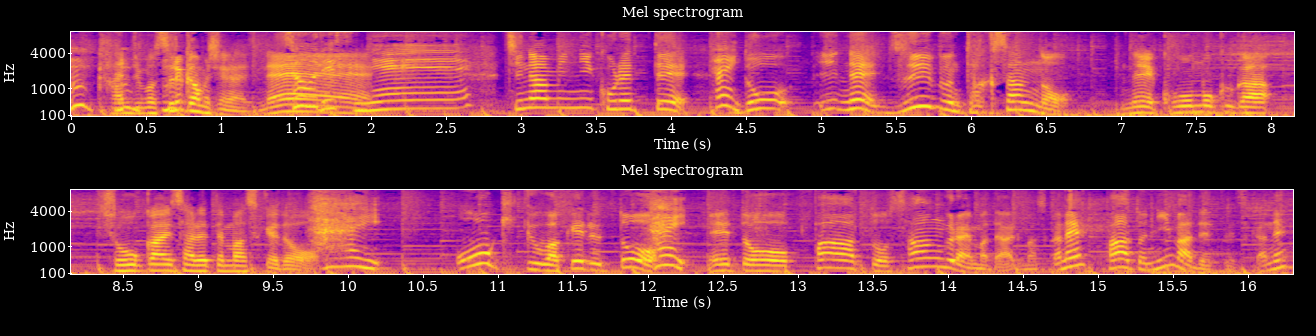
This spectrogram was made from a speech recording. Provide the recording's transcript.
うん感じもするかもしれないですね、そうですね。ちなみにこれってはい。どういね随分たくさんのね項目が紹介されてますけどはい。大きく分けると,、はい。えー、とパート3ぐらいまでありますかね。パート2までですかね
